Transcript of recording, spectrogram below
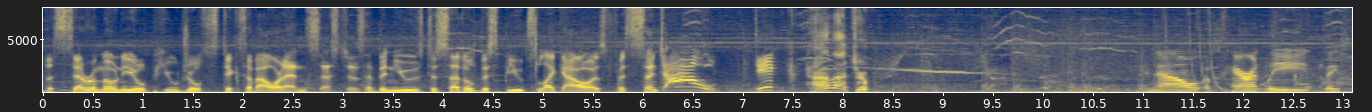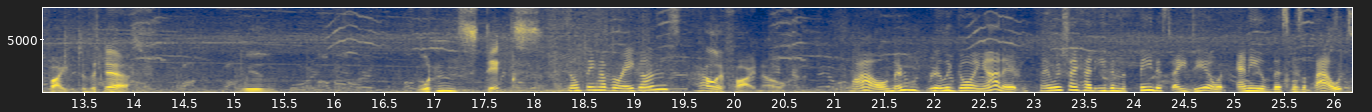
The ceremonial pugil sticks of our ancestors have been used to settle disputes like ours for centuries. Ow! Dick! Have at you. Now, apparently, they fight to the death. With. wooden sticks? Don't they have ray guns? Hell if I know. Wow, they're really going at it. I wish I had even the faintest idea what any of this was about.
